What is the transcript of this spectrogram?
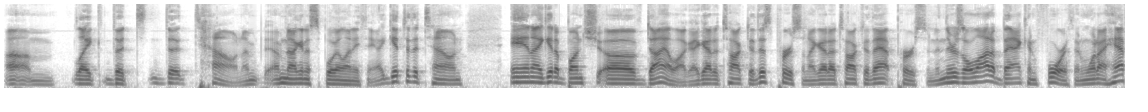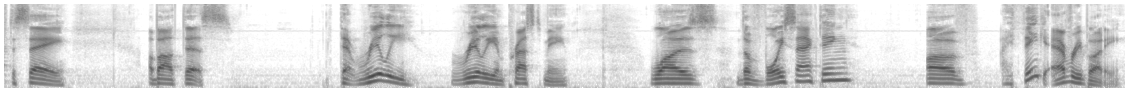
um, like the the town. I'm I'm not going to spoil anything. I get to the town and I get a bunch of dialogue. I got to talk to this person, I got to talk to that person, and there's a lot of back and forth. And what I have to say about this that really, really impressed me was the voice acting of, I think, everybody.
